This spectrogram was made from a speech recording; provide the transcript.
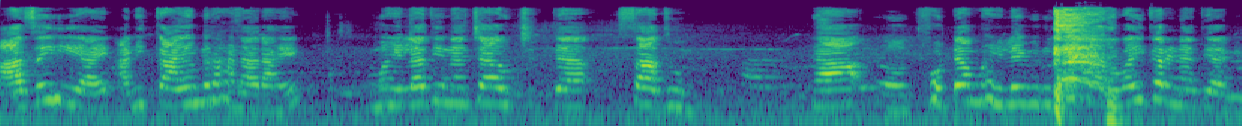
आजही आहे आणि कायम राहणार आहे. महिला दिनाच्या औचित्या साधून ह्या खोट्या महिलेविरुद्ध कारवाई करण्यात यावी.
